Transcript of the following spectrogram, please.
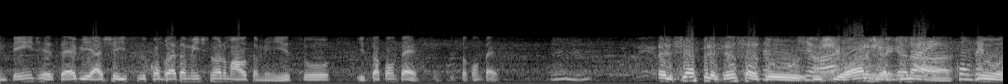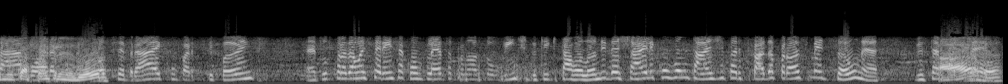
entende, recebe e acha isso completamente normal também. Isso isso acontece, isso acontece. Uhum. Agradecer a presença do, do Jorge aqui na, no, no Café Empreendedor. Com o Sebrae, com participantes. É, tudo para dar uma experiência completa para o nosso ouvinte do que está rolando e deixar ele com vontade de participar da próxima edição, né? Do Startup ah, é.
